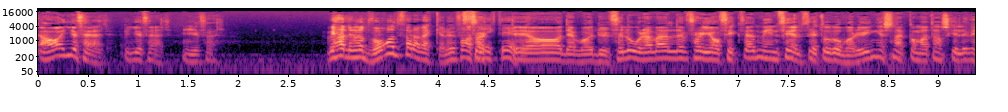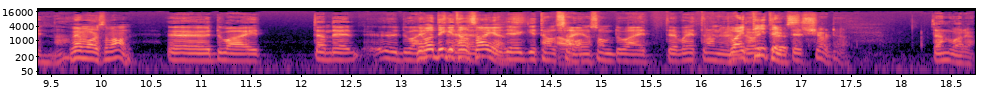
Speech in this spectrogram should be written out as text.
Ja ungefär. Ungefär. ungefär. Vi hade något vad förra veckan. Hur fan gick 40, det? ja, det var, du förlorade väl för jag fick väl min felfritt och då var det ju inget snack om att han skulle vinna. Vem var det som vann? Uh, Dwight den där, eh, Dwight, Det var Digital eh, Science. Digital Ja. Science som Dwight, vad heter han nu? Dwight Peters. körde. Den var det.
